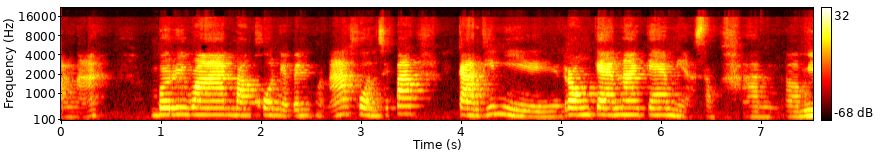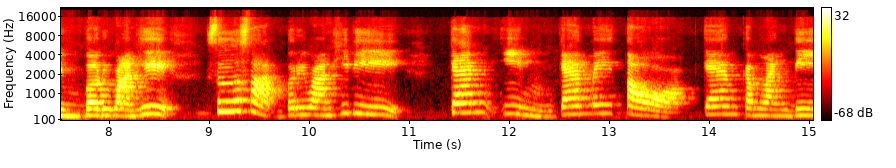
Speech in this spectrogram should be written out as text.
รนนะ บริวารบางคนเนี่ยเป็นหัวหน้าคนใช่ปะการที่มีรองแก้มหน้าแก้มเนี่ยสำคัญมีบริวารที่ซื่อสัตย์บริวารที่ดี แก้มอิ่ม แก้มไม่ตอบ แก้มกำลังดี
